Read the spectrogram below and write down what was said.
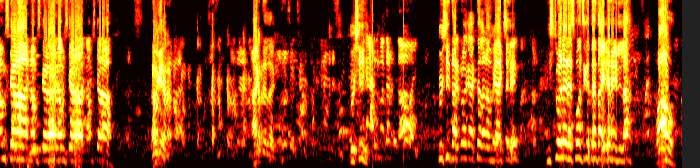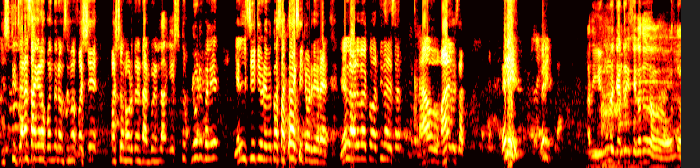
ನಮಸ್ಕಾರ ನಮಸ್ಕಾರ ನಮಸ್ಕಾರ ನಮಸ್ಕಾರ. ಓಕೆ ಆಗ್ತಲ್ಲ ಖುಷಿ. ಖುಷಿ ತಡ್ಕೊಳಕ್ ಆಗ್ತಲ್ಲ ನಮ್ಗೆ ಆಕ್ಚುಲಿ ಇಷ್ಟು ಒಳ್ಳೆ ರೆಸ್ಪಾನ್ಸ್ ಸಿಗುತ್ತೆ ಅಂತ ಐಡಿಯಾನೇ ಇಲ್ಲ ವಾವ್ ಇಷ್ಟು ಜನ ಸಾಗರ ಬಂದು ನಮ್ಮ ಸಿನಿಮಾ ಫಸ್ಟ್ ಫಸ್ಟ್ ಶೋ ನೋಡ್ತಾರೆ ಅಂತ ಅನ್ಕೊಂಡಿಲ್ಲ. ಎಷ್ಟು ಬ್ಯೂಟಿಫುಲಿ ಎಲ್ಲಿ ಸೀಟಿ ಹೊಡಿಬೇಕು? ಸಕ್ಕಾಗಿ ಸೀಟಿ ಹೊಡೆದಿದ್ದಾರೆ. ಎಲ್ಲಿ ಆಡ್ಬೇಕು? ಹತ್ತಿದ್ದಾರೆ ಸರ್. ನಾವು ಮಾಡಿದ್ವಿ ಸರ್. ರೆಡಿ ವೆರಿ ಅದು ಇವನು ಜನರಿಗೆ ಸಿಗೋದು ಒಂದು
